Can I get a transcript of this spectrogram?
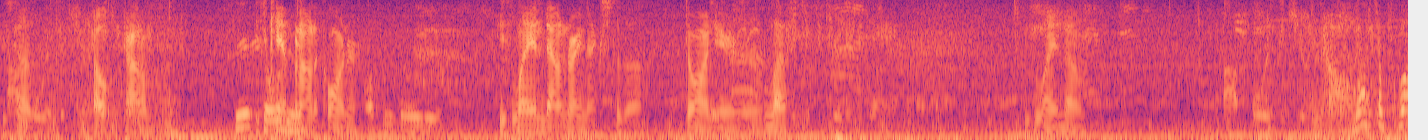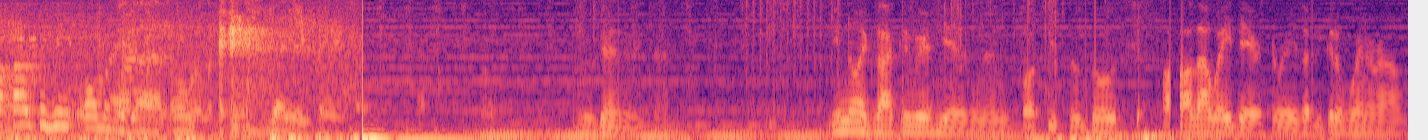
He's got Op four is to. Oh, got him. He's camping on a corner. Fucking told you. He's laying down right next to the door on your left. To secure the container. He's laying down. Op four is No. What the fuck? How could you? Oh my god. Oh, you guys are, you guys are retarded. You know exactly where he is, and then fuck you still go all that way there to raise up. You could have went around.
